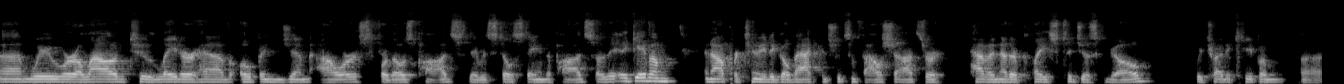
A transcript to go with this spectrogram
um, we were allowed to later have open gym hours for those pods. They would still stay in the pods, so they, it gave them an opportunity to go back and shoot some foul shots or have another place to just go. We try to keep them uh,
